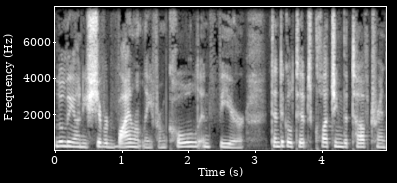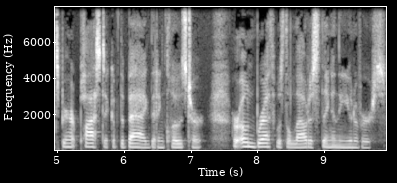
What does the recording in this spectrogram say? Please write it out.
Luliani shivered violently from cold and fear, tentacle tips clutching the tough, transparent plastic of the bag that enclosed her. Her own breath was the loudest thing in the universe.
